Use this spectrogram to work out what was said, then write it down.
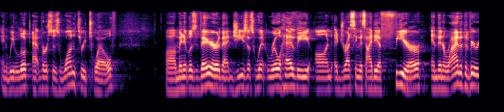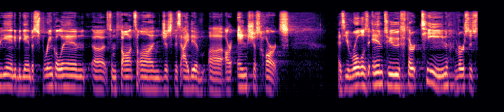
and we looked at verses 1 through 12. Um, and it was there that Jesus went real heavy on addressing this idea of fear. And then, right at the very end, he began to sprinkle in uh, some thoughts on just this idea of uh, our anxious hearts as he rolls into 13 verses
